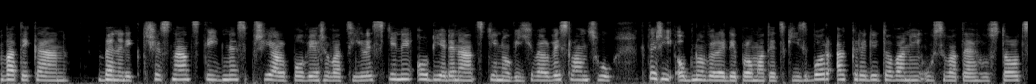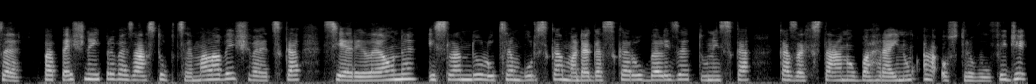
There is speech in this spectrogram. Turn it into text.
Vatikán. Benedikt XVI. dnes přijal pověřovací listiny od 11 nových velvyslanců, kteří obnovili diplomatický sbor akreditovaný u svatého stolce. Papež nejprve zástupce Malavy, Švédska, Sierra Leone, Islandu, Lucemburska, Madagaskaru, Belize, Tuniska, Kazachstánu, Bahrajnu a ostrovů Fidži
